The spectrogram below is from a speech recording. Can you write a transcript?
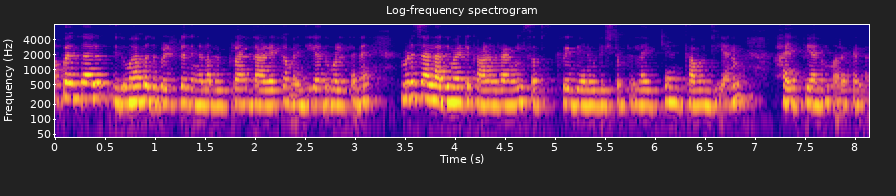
അപ്പോൾ എന്തായാലും ഇതുമായി ബന്ധപ്പെട്ടിട്ട് നിങ്ങളുടെ അഭിപ്രായം താഴെ കമന്റ് ചെയ്യുക. അതുപോലെ തന്നെ നമ്മുടെ ചാനൽ ആദ്യമായിട്ട് കാണുന്നവരാണെങ്കിൽ സബ്സ്ക്രൈബ് ചെയ്യാനും ഇഷ്ടപ്പെട്ട് ലൈക്ക് ചെയ്യാനും കമന്റ് ചെയ്യാനും ഹൈപ്പ് ചെയ്യാനും മറക്കണ്ട.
